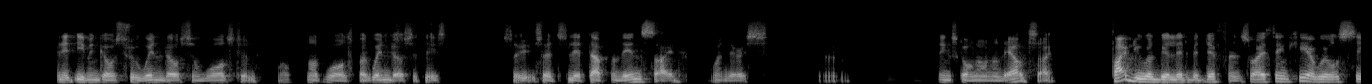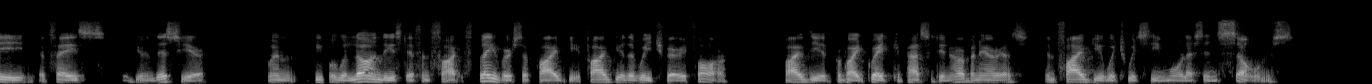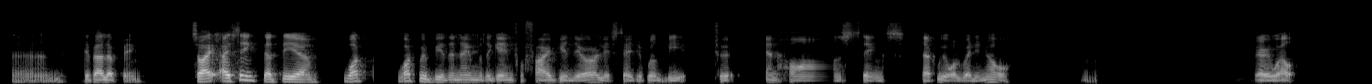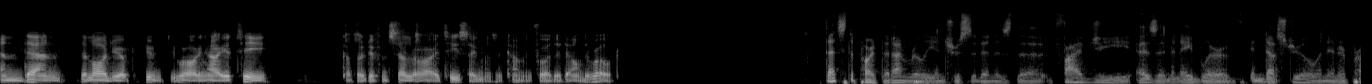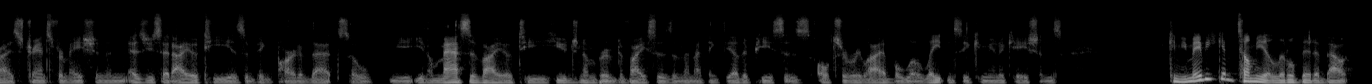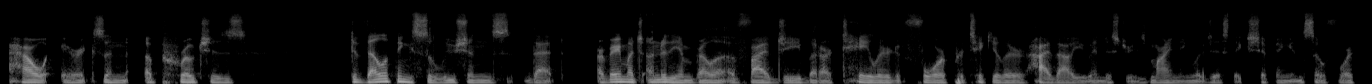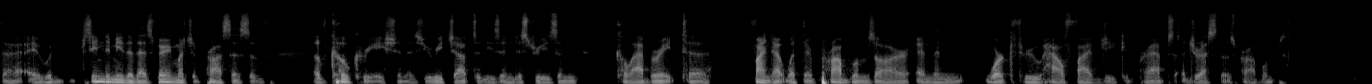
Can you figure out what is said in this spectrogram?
and it even goes through windows and walls to well not walls but windows at least. So so it's lit up on the inside when there's uh, things going on on the outside. 5g will be a little bit different. So i think here we'll see a phase during this year when people will learn these different flavors of 5g 5g that reach very far. 5g that provide great capacity in urban areas and 5g which we see more or less in zones um, developing so I, I think that the uh, what what will be the name of the game for 5G in the early stage will be to enhance things that we already know very well, and then the larger opportunity regarding IoT, a couple of different cellular IoT segments are coming further down the road. That's the part that I'm really interested in is the 5G as an enabler of industrial and enterprise transformation. And as you said, IoT is a big part of that. So, you know, massive IoT, huge number of devices. And then I think the other piece is ultra reliable, low latency communications. Can you maybe tell me a little bit about how Ericsson approaches developing solutions that are very much under the umbrella of 5G, but are tailored for particular high value industries, mining, logistics, shipping, and so forth. Uh, it would seem to me that that's very much a process of, of co creation as you reach out to these industries and collaborate to find out what their problems are and then work through how 5G could perhaps address those problems.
